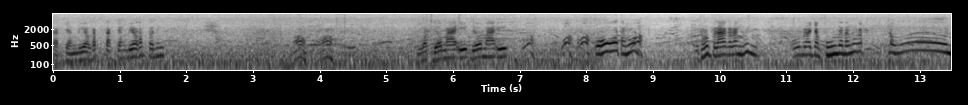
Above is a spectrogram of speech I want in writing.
ตักอย่างเดียวครับ ตักอย่างเดียวครับตอนนี้อ๋ออ๋อครับเดี๋ยวมาอีก เดี๋ยวมาอีก โอ้โหทางนู้นโอ้ทางนู้นปลากำลังวิ่งโอ้ปลาจับฟูงกันทางนู้นครับนู้น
